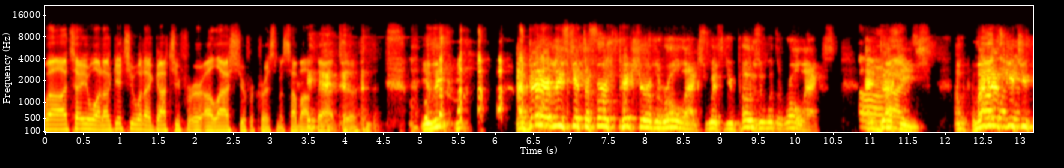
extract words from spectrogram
Well, I'll tell you what, I'll get you what I got you for uh, last year for Christmas. How about that? You leave, you- I better at least get the first picture of the Rolex with you posing with the Rolex All at right. Ducky's. Um, am I gonna have to get you?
